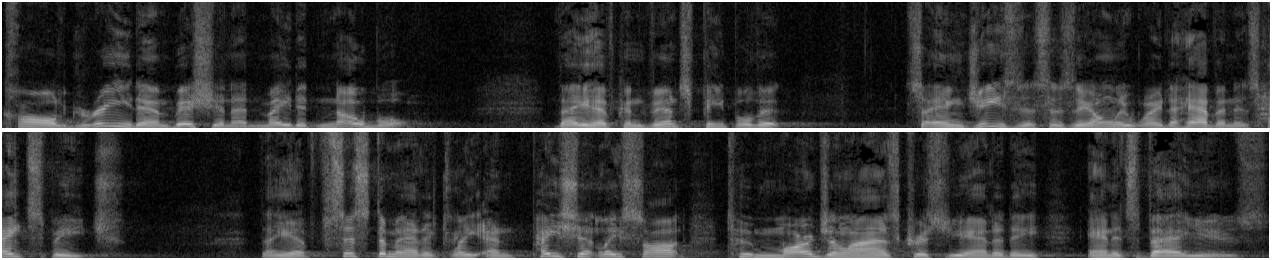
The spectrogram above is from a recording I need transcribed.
called greed ambition and made it noble. They have convinced people that saying Jesus is the only way to heaven is hate speech. They have systematically and patiently sought to marginalize Christianity and its values.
